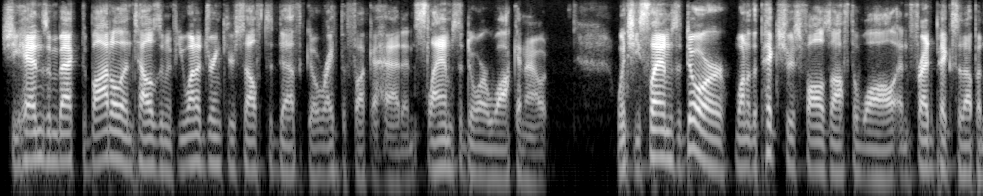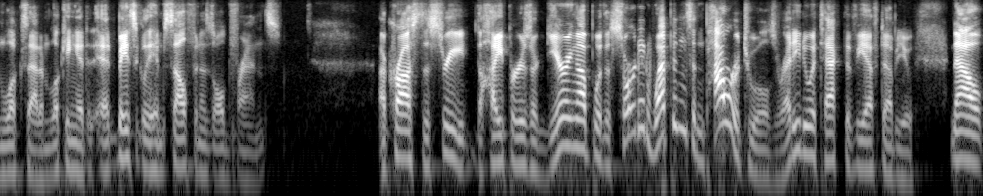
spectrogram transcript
She hands him back the bottle and tells him, If you want to drink yourself to death, go right the fuck ahead, and slams the door, walking out. When she slams the door, one of the pictures falls off the wall, and Fred picks it up and looks at him, looking at, at basically himself and his old friends. Across the street, the Hypers are gearing up with assorted weapons and power tools, ready to attack the VFW. Now,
